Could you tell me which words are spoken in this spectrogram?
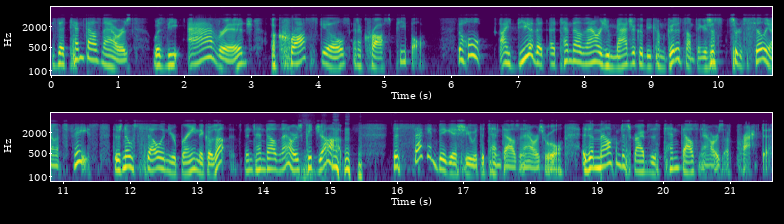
is that 10,000 hours was the average across skills and across people. The whole idea that at 10,000 hours you magically become good at something is just sort of silly on its face. There's no cell in your brain that goes, oh, it's been 10,000 hours, good job. the second big issue with the 10,000 hours rule is that Malcolm describes as 10,000 hours of practice.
